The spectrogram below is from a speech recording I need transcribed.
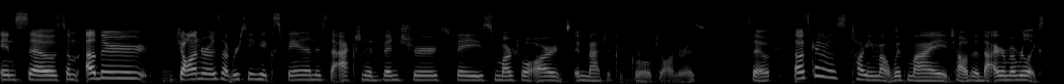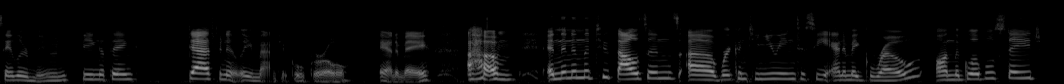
And so some other genres that we're seeing expand is the action adventure, space, martial arts, and magical girl genres. So that was kind of what I was talking about with my childhood that I remember like Sailor Moon being a thing. Definitely magical girl anime. Um, and then in the 2000s, uh, we're continuing to see anime grow on the global stage,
